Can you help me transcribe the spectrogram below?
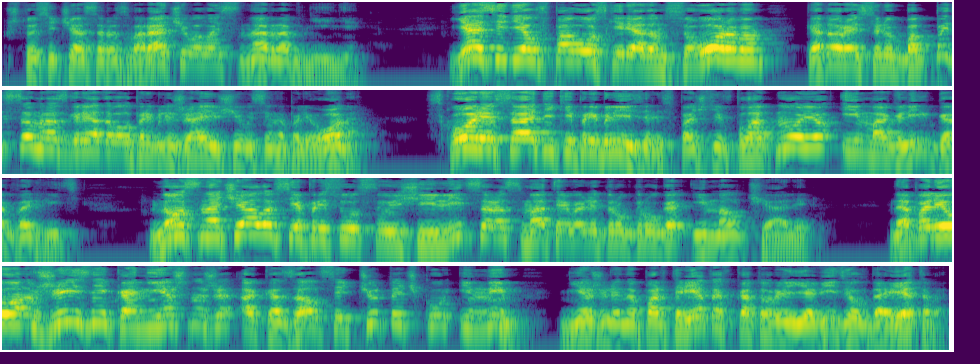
что сейчас разворачивалась на равнине. Я сидел в повозке рядом с Суворовым, который с любопытством разглядывал приближающегося Наполеона. Вскоре всадники приблизились почти вплотную и могли говорить. Но сначала все присутствующие лица рассматривали друг друга и молчали. Наполеон в жизни, конечно же, оказался чуточку иным, нежели на портретах, которые я видел до этого.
